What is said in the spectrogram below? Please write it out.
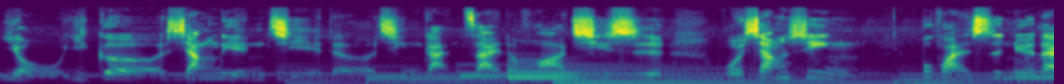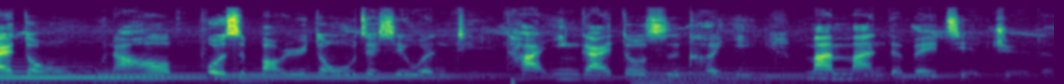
有一个相连结的情感在的话，其实我相信，不管是虐待动物，然后或是保育动物这些问题，它应该都是可以慢慢的被解决的。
